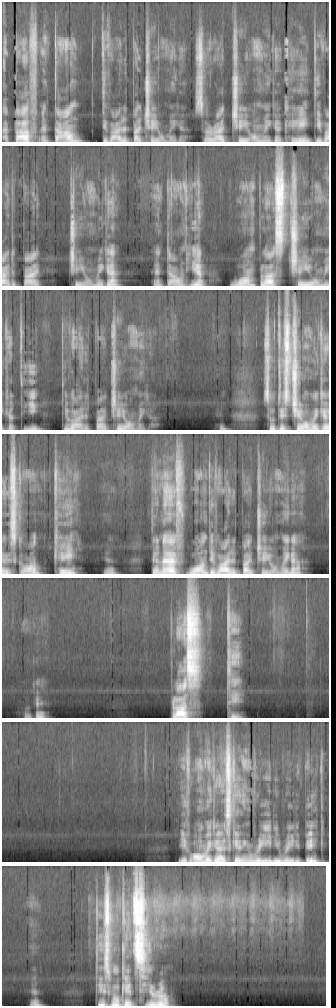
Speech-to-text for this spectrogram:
above and down divided by j omega. So I write j omega k divided by j omega and down here 1 plus j omega t divided by j omega. Okay. So this j omega is gone, k, yeah. Then I have 1 divided by j omega, okay plus t. If omega is getting really, really big, yeah, this will get 0.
